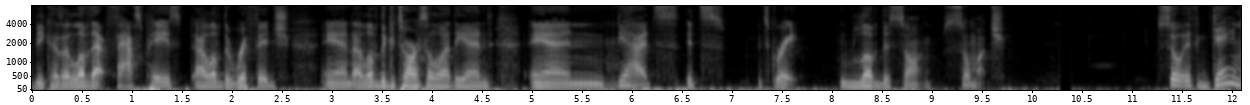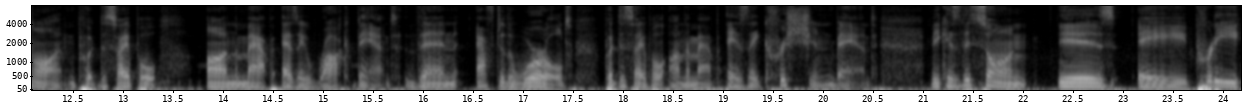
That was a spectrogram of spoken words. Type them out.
because I love that fast paced. I love the riffage, and I love the guitar solo at the end. And yeah, it's it's it's great. Love this song so much. So if Game On put Disciple on the map as a rock band, then After the World put Disciple on the map as a Christian band, because this song is a pretty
